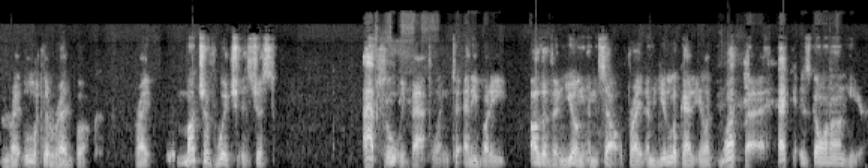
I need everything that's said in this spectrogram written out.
right? Look at the Red Book, right? Much of which is just absolutely baffling to anybody other than Jung himself, right? I mean, you look at it, you're like, what the heck is going on here?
